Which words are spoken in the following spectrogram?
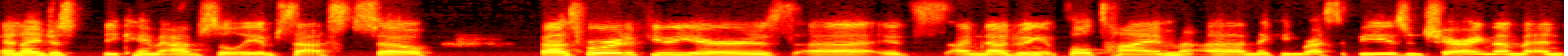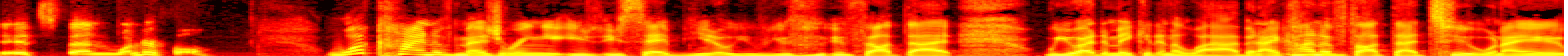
And I just became absolutely obsessed. So fast forward a few years, uh, it's I'm now doing it full time, uh, making recipes and sharing them, and it's been wonderful. What kind of measuring you, you, said, you know, you, you, you thought that you had to make it in a lab. And I kind of thought that too. When I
